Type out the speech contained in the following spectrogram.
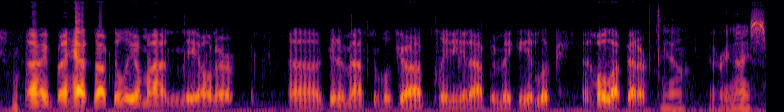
uh, my hats off to Leo Martin, the owner. Uh, did a masterful job cleaning it up and making it look a whole lot better. Yeah, very nice.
